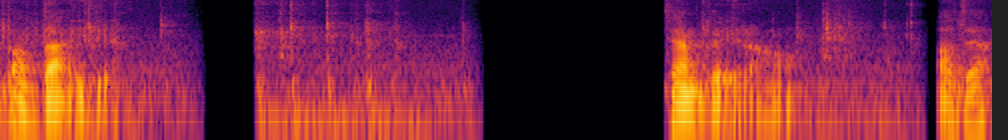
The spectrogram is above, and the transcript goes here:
放大一点，这样可以了哈。好，这样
